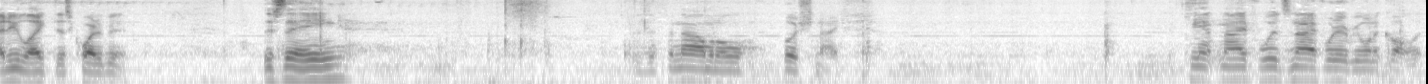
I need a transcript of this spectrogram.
I do like this quite a bit. This thing is a phenomenal bush knife. Camp knife, woods knife, whatever you want to call it.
